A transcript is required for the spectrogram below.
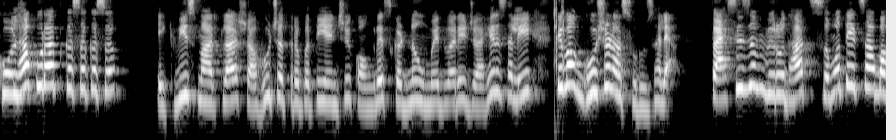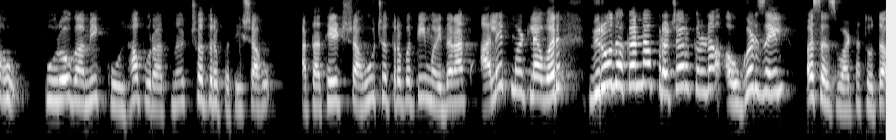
कोल्हापुरात कसं कसं? एकवीस मार्चला शाहू छत्रपती यांची काँग्रेसकडनं उमेदवारी जाहीर झाली तेव्हा घोषणा सुरू झाल्या. फॅसिझम विरोधात समतेचा बाहू पुरोगामी कोल्हापुरातनं छत्रपती शाहू. आता थेट शाहू छत्रपती मैदानात आलेत म्हटल्यावर विरोधकांना प्रचार करणं अवघड जाईल असंच वाटत होतं.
